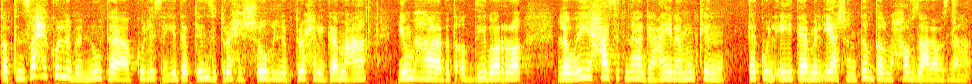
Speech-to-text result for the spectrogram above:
طب تنصحي كل بنوتة أو كل سيدة بتنزل تروح الشغل بتروح الجامعة يومها بتقضيه بره؟ لو هي حاسه إنها جعانة ممكن تاكل إيه تعمل إيه عشان تفضل محافظة على وزنها؟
